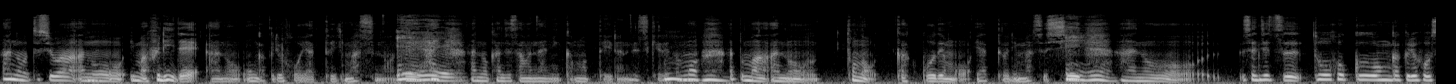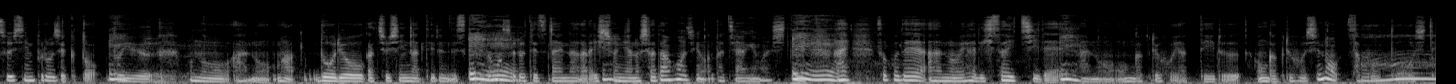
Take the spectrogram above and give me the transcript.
あの私はあの、うん、今フリーであの音楽療法をやっていますので、えー、はい、あの患者さんは何人か持っているんですけれども、うんうん、あとまああの都の学校でもやっておりますし、えー、あの先日東北音楽療法推進プロジェクトというものを、あの、まあ、同僚が中心になっているんですけれども、それを手伝いながら一緒にあの社団法人を立ち上げまして、はい、そこであのやはり被災地で、あの音楽療法をやっている音楽療法士のサポートをして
